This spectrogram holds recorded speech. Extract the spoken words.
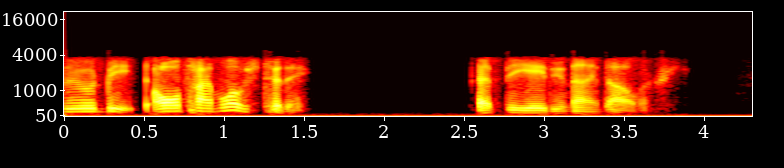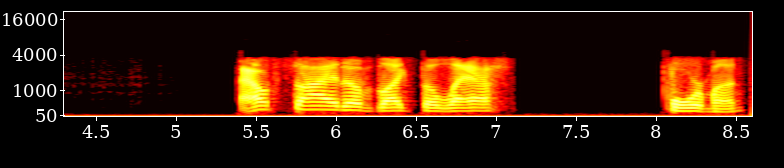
would be all time lows today at the eighty nine dollars. Outside of like the last four months,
